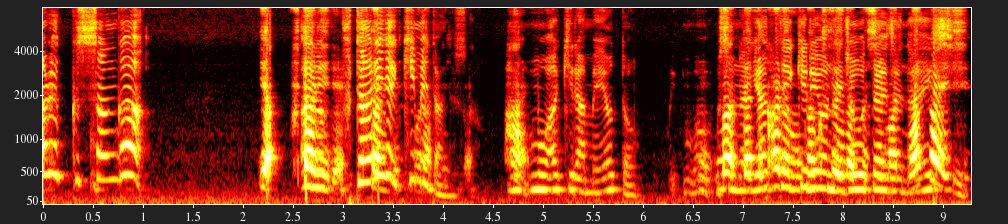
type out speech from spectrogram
アレックスさんがいや、二人で。二人で決めたんですか？はい。もう諦めよと。もうまあ、そんなやっていけるような状態じゃまあないし。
